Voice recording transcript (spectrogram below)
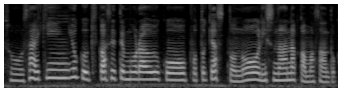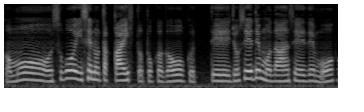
そう、最近よく聞かせてもらう、こう、ポッドキャストのリスナー仲間さんとかも、すごい背の高い人とかが多くって、女性でも男性でも、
